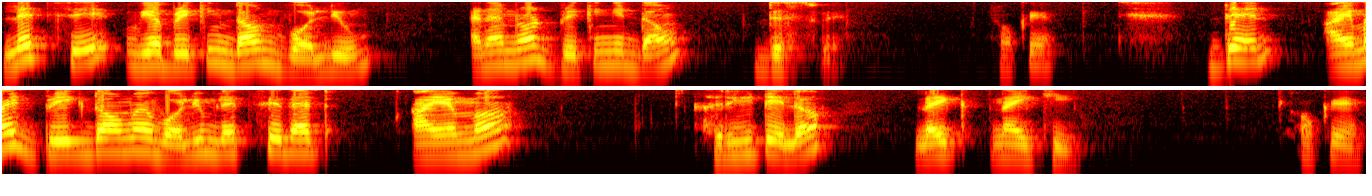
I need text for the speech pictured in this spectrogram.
Let's say we are breaking down volume and I'm not breaking it down this way okay? Then I might break down my volume. Let's say that I am a retailer like Nike okay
